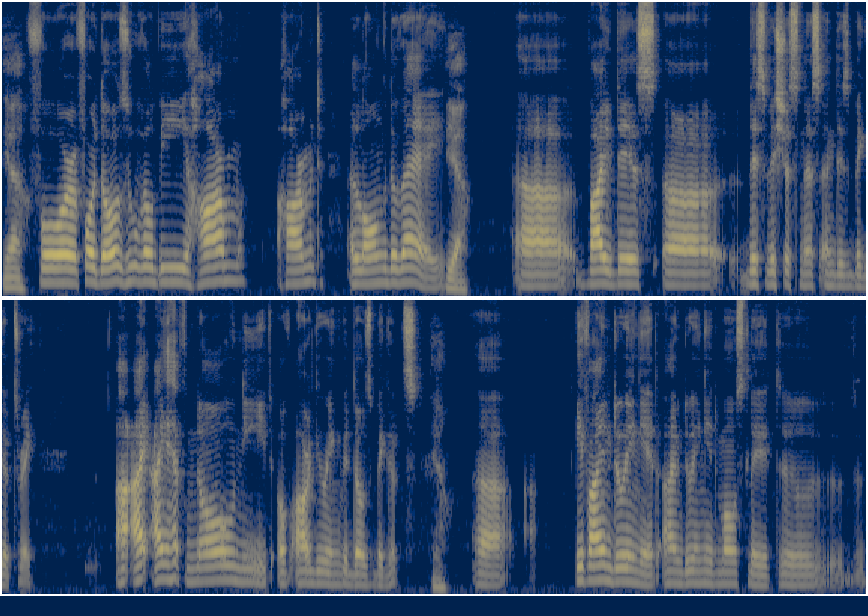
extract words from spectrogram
yeah, for for those who will be harm harmed along the way yeah, uh, by this uh, this viciousness and this bigotry. I, I have no need of arguing with those bigots. Yeah. Uh, if I'm doing it, I'm doing it mostly to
